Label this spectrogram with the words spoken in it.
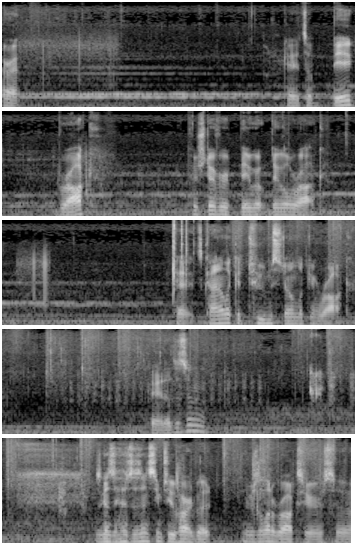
All right. Okay, it's a big rock pushed over a big, big old rock. Okay, it's kind of like a tombstone looking rock. Okay, that doesn't. I was gonna say this doesn't seem too hard, but there's a lot of rocks here, so.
